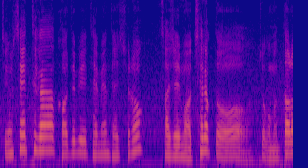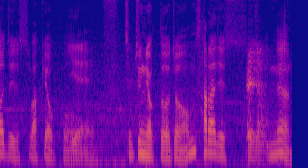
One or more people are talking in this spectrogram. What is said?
지금 세트가 거듭이 되면 될수록 사실 뭐 체력도 조금은 떨어질 수밖에 없고 예. 집중력도 좀 사라질 수 있는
